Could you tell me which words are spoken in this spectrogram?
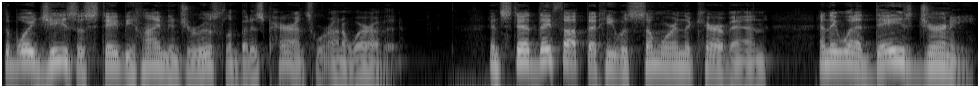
the boy Jesus stayed behind in Jerusalem, but his parents were unaware of it. Instead, they thought that he was somewhere in the caravan, and they went a day's journey.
